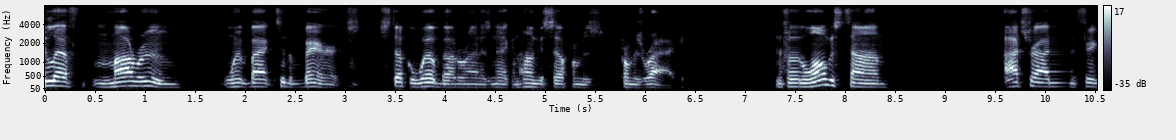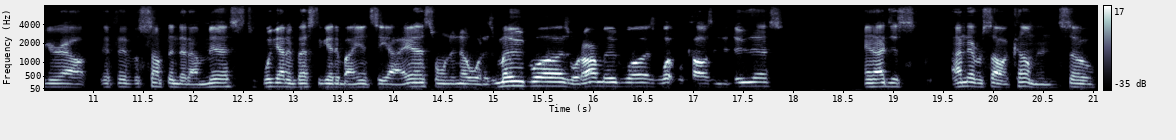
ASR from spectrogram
left my room, went back to the barracks, stuck a well belt around his neck, and hung himself from his from his rag. And for the longest time, I tried to figure out if it was something that I missed. We got investigated by NCIS, wanted to know what his mood was, what our mood was, what would cause him to do this. And I just, I never saw it coming. So,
